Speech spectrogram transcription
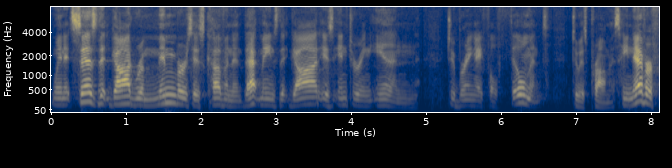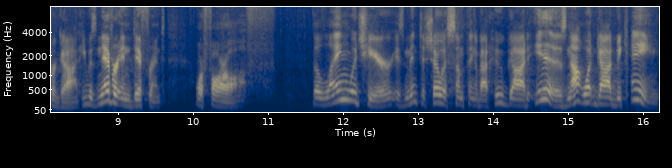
when it says that God remembers his covenant, that means that God is entering in to bring a fulfillment to his promise. He never forgot, he was never indifferent or far off. The language here is meant to show us something about who God is, not what God became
